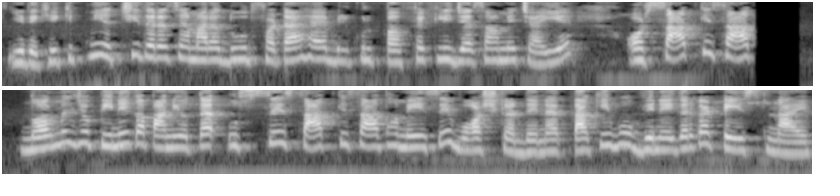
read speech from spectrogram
ये देखिए, कितनी अच्छी तरह से हमारा दूध फटा है, बिल्कुल परफेक्टली जैसा हमें चाहिए और साथ के साथ नॉर्मल जो पीने का पानी होता है, उससे साथ के साथ हमें इसे वॉश कर देना है, ताकि वो विनेगर का टेस्ट ना आए।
